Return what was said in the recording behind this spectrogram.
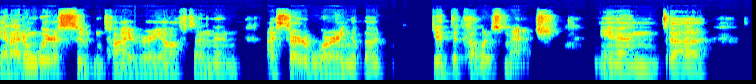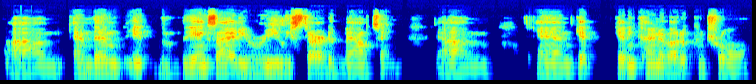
and I don't wear a suit and tie very often. And I started worrying about did the colors match, and uh, um, and then it the anxiety really started mounting, um, and get getting kind of out of control.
